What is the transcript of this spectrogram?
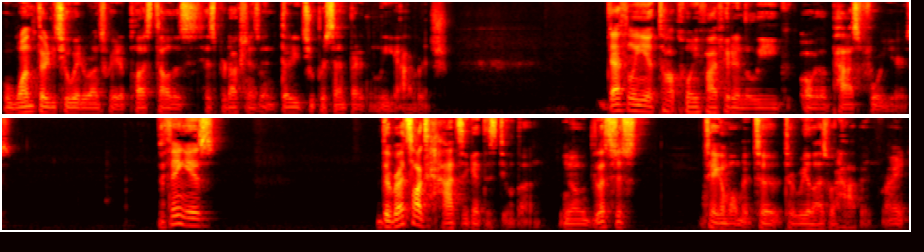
132 weighted runs created plus tells us his production has been 32% better than league average definitely a top 25 hitter in the league over the past four years. The thing is, the Red Sox had to get this deal done. You know, let's just take a moment to, to realize what happened, right?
